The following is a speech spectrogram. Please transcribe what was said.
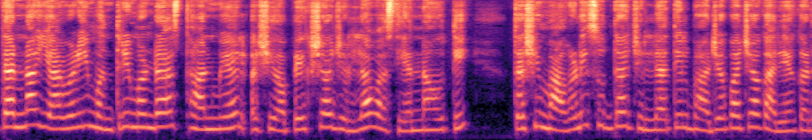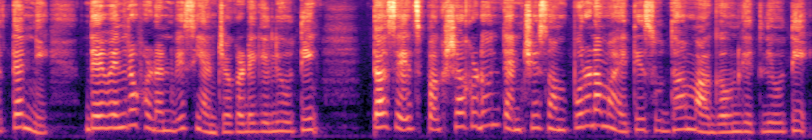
त्यांना यावेळी मंत्रिमंडळात स्थान मिळेल अशी अपेक्षा जिल्हावासियांना होती. तशी मागणी सुद्धा जिल्ह्यातील भाजपाच्या कार्यकर्त्यांनी देवेंद्र फडणवीस यांच्याकडे केली होती. तसेच पक्षाकडून त्यांची संपूर्ण माहिती सुद्धा मागवून घेतली होती.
